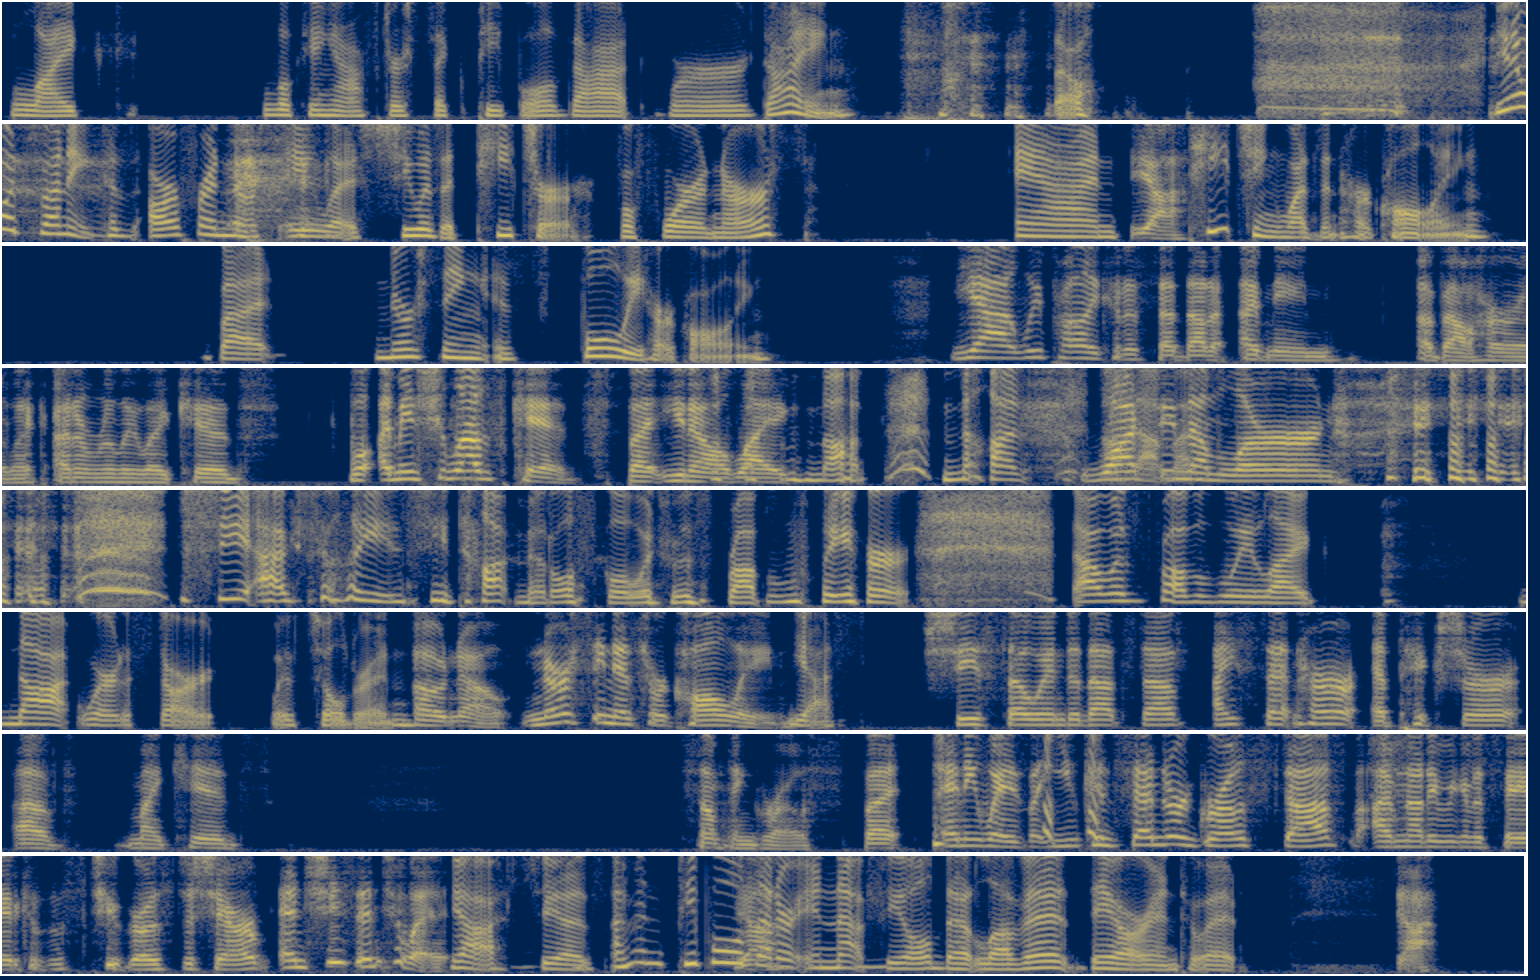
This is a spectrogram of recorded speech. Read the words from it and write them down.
like looking after sick people that were dying. So, you know what's funny? Because our friend Nurse Alish, she was a teacher before a nurse, and Yeah. teaching wasn't her calling, but nursing is fully her calling. Yeah, we probably could have said that. I mean, about her. Like, I don't really like kids. Well, I mean, she loves kids, but you know, like not, not watching much. them learn. she actually she taught middle school, which was probably her. That was probably like not where to start with children. oh no, nursing is her calling. Yes. She's so into that stuff. I sent her a picture of my kids. Something gross. But, anyways, like you can send her gross stuff. I'm not even going to say it because it's too gross to share. And she's into it. Yeah, she is. I mean, people that are in that field that love it, they are into it. Yeah.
